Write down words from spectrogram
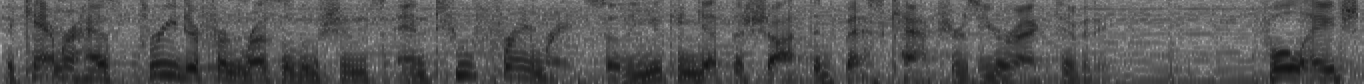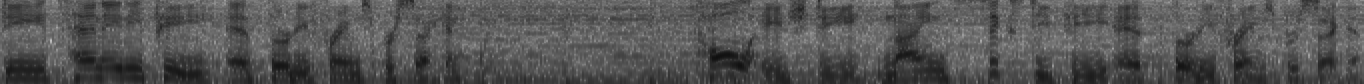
The camera has three different resolutions and two frame rates so that you can get the shot that best captures your activity. Full HD 1080p at 30 frames per second, Tall HD 960p at 30 frames per second,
